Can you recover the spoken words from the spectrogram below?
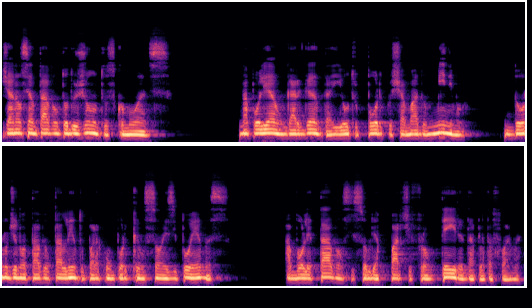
Já não sentavam todos juntos como antes. Napoleão, Garganta e outro porco chamado Mínimo, dono de notável talento para compor canções e poemas, aboletavam-se sobre a parte fronteira da plataforma.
